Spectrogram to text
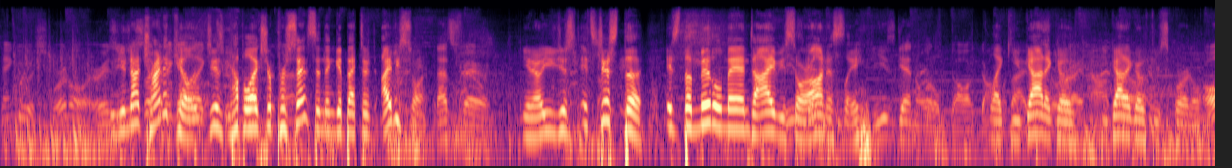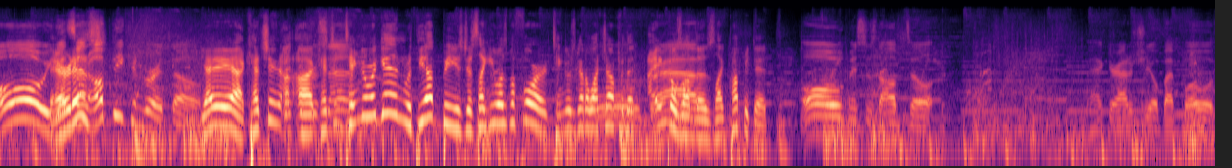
Tengu with Squirtle? Or is he You're not trying to kill like, just a couple extra percents and then get back to Ivysaur. That's fair. You know, you just it's just the it's the middleman to He's Ivysaur, getting- honestly. He's getting a little dogged on. Like you gotta Ivysaur go right now, you gotta though. go through Squirtle. Oh, he There it that is. up B convert though. Yeah, yeah, yeah. Catching, uh, catching Tengu again with the up Bs, just like he was before. Tengu's got to watch out for the Oh, angles on those, like Puppy did. Oh, misses the up tilt. Back air out of shield by both.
